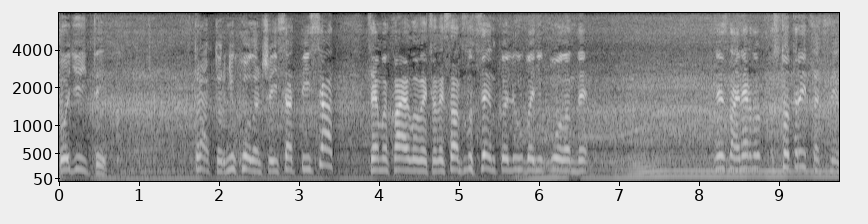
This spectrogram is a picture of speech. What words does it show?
Одійти. Трактор Holland 6050. Це Михайлович, Олександр Луценко, Люба New Не знаю, мабуть, 130 сил.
